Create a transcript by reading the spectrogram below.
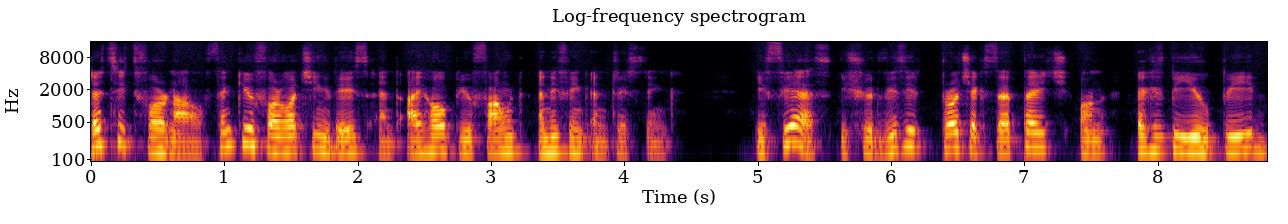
That's it for now. Thank you for watching this and I hope you found anything interesting. If yes, you should visit project's webpage on xbup.sf.net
